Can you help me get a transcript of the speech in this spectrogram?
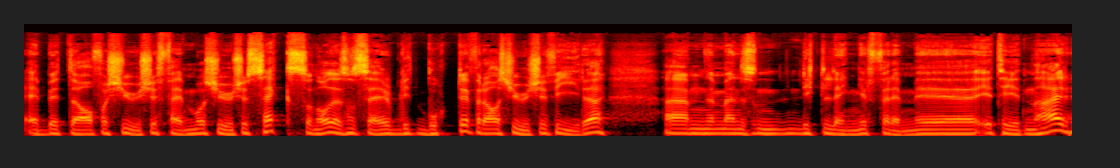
EBITDA for 2025 og 2026, så nå er det som ser blitt bort fra 2024, um, men liksom litt lenger frem i, i, tiden her,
